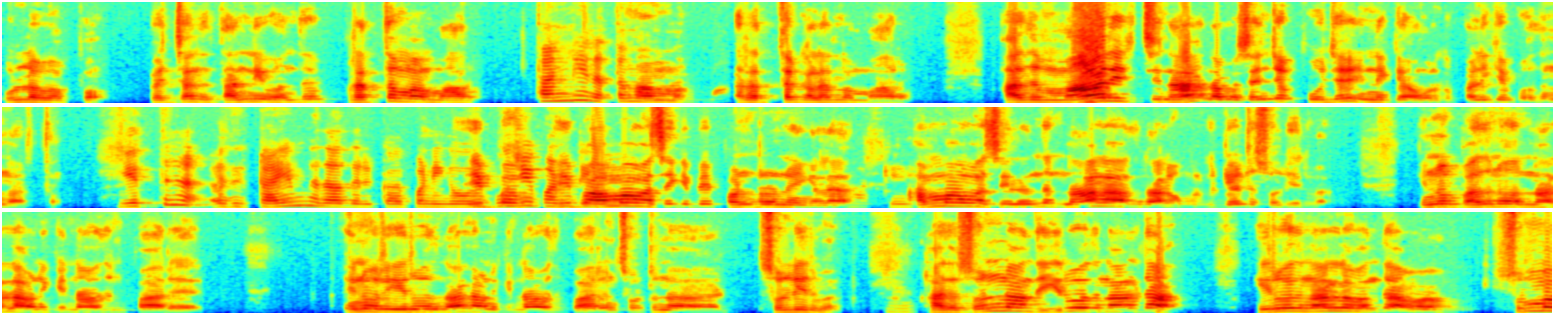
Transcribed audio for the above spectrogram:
உள்ள வைப்போம். வச்சா அந்த தண்ணி வந்து ரத்தமா மாறும். தண்ணி ரத்தமா ஆமா. ரத்த கலர்ல மாறும். அது மாறிடுச்சுன்னா நம்ம செஞ்ச பூஜை இன்னைக்கு அவங்களுக்கு பழிக்க போகுதுன்னு அர்த்தம். எத்தனை இது டைம் ஏதாவது இருக்கா? இப்ப நீங்க இப்ப இப்ப அமாவாசைக்கு போய் பண்றோம்னு ஓகே. அமாவாசையில இருந்து நாலாவது நாள் உங்களுக்கு டேட்டு சொல்லிடுவேன். இன்னும் பதினோரு நாள்ல அவனுக்கு என்ன ஆகுதுன்னு பாரு. இன்னொரு இருபது நாள் அவனுக்கு என்ன ஆகுது பாருன்னு சொல்லிட்டு நான் சொல்லிடுவேன். அதை சொன்ன அந்த இருபது நாள் தான். இருபது நாள்ல வந்து அவன் சும்மா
